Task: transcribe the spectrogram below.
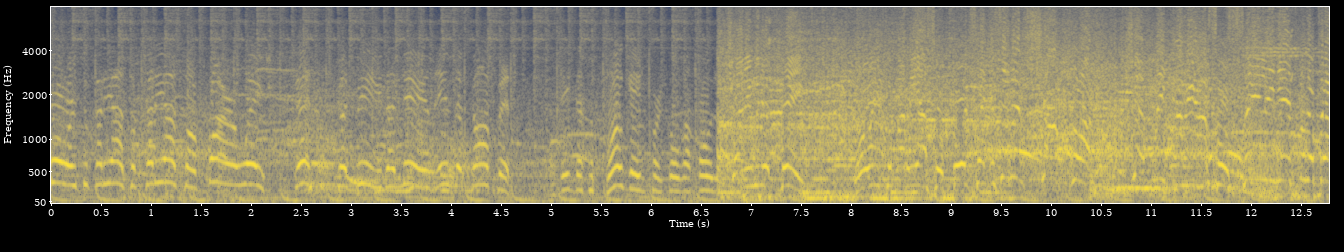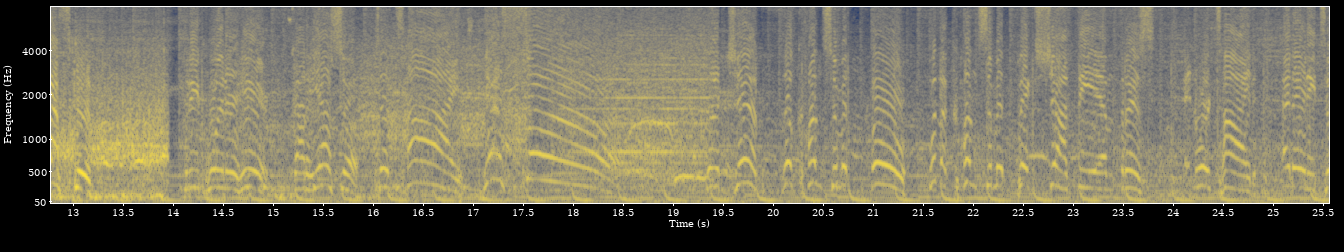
forward to Cariaso. Cariaso far away. This could be the nail in the coffin. I think that's a ball game for Coca-Cola. Johnny with a fake. Going to Cariaso. Four seconds. And a shot clock. Jeffrey Cariaso sailing in for the basket. Three-pointer here. Cariaso to tie. Yes, sir! The the consummate pro with a consummate big shot, the M3. And we're tied at 82.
